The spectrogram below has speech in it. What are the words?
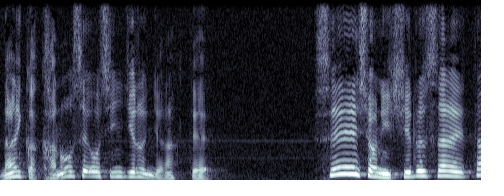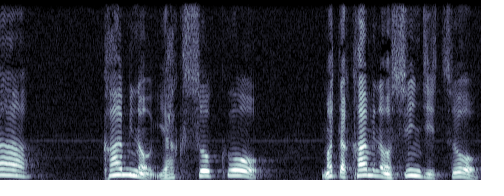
何か可能性を信じるんじゃなくて聖書に記された神の約束をまた神の真実を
